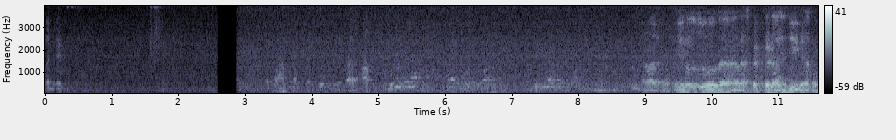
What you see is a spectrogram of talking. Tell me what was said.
Thank you. ఈరోజు రెస్పెక్టెడ్ ఐజీ గారు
